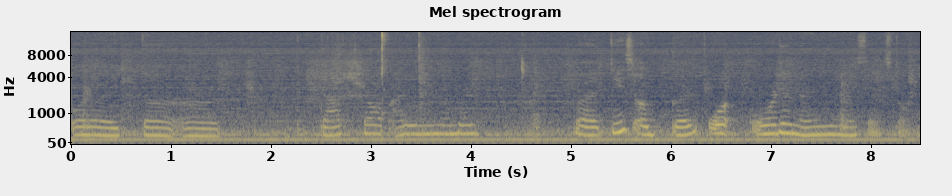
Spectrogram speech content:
or like the uh, gas shop. I don't remember, but these are good. Or order 99 cent store.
